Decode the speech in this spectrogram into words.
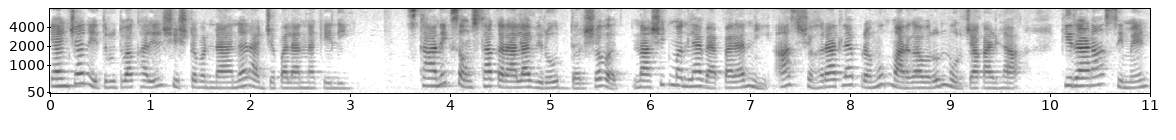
यांच्या नेतृत्वाखालील शिष्टमंडळानं राज्यपालांना केली. स्थानिक संस्था कराला विरोध दर्शवत नाशिकमधल्या व्यापाऱ्यांनी आज शहरातल्या प्रमुख मार्गावरून मोर्चा काढला. किराणा सिमेंट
